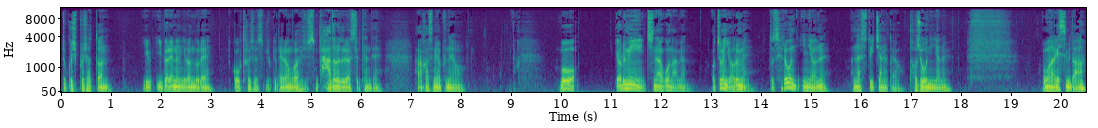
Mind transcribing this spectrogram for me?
듣고 싶으셨던 이, 이별에는 이런 노래 꼭 들으셨으면 좋겠다 이런 거 해주셨으면 다 들어드렸을 텐데 아 가슴이 아프네요. 뭐 여름이 지나고 나면 어쩌면 여름에 또 새로운 인연을 만날 수도 있지 않을까요? 더 좋은 인연을 응원하겠습니다.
